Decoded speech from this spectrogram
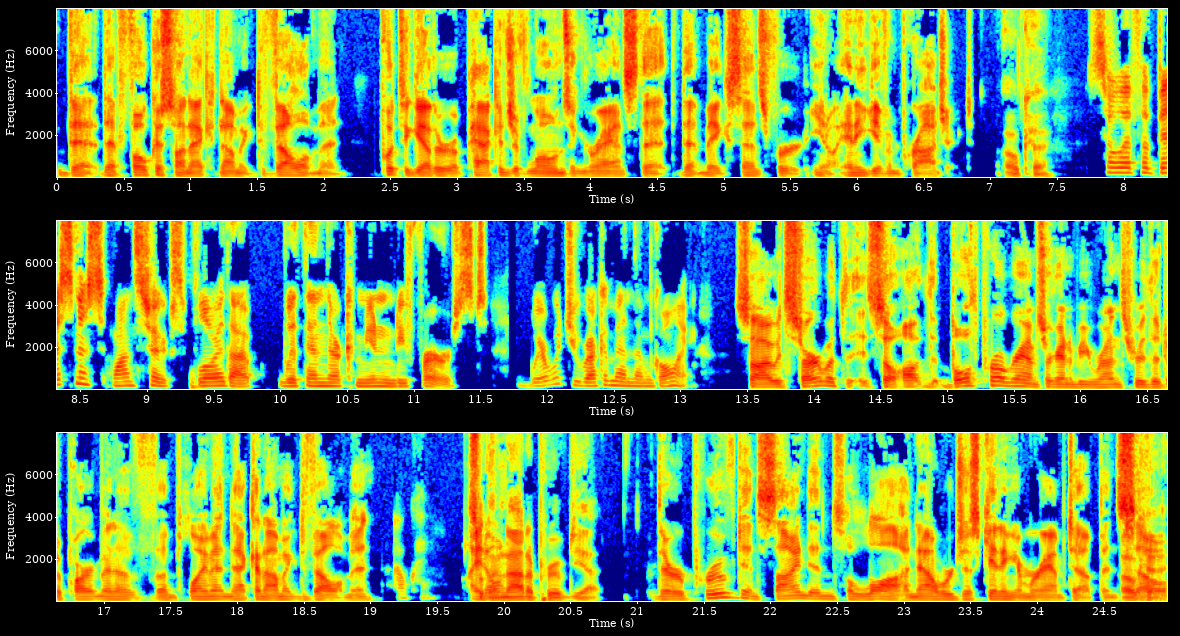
that that focus on economic development put together a package of loans and grants that that makes sense for, you know, any given project. Okay. So if a business wants to explore that within their community first, where would you recommend them going? So I would start with so all, both programs are going to be run through the Department of Employment and Economic Development. Okay. So they're not approved yet they're approved and signed into law. Now we're just getting them ramped up. And so okay.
